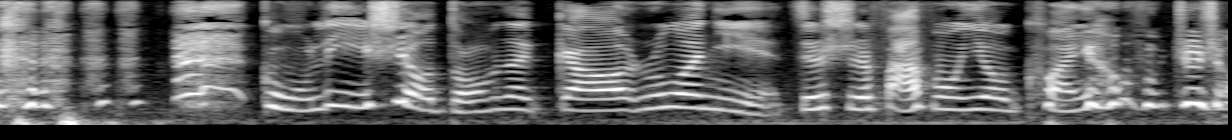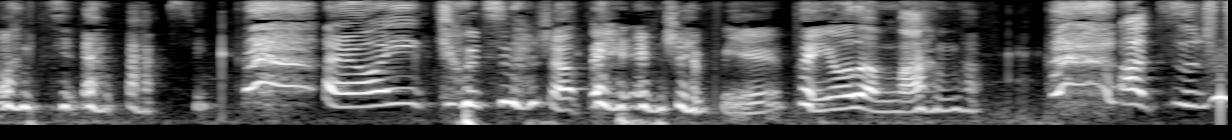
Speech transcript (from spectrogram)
鼓励是有多么的高。如果你就是发缝又宽又不注重自己的发型，很容易出去的时候被认成别人朋友的妈妈。啊，此处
